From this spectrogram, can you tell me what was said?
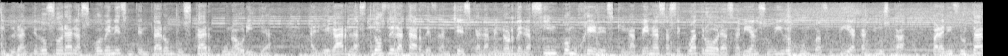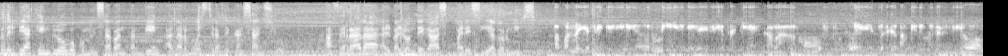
y durante dos horas las jóvenes intentaron buscar una orilla. Al llegar las 2 de la tarde, Francesca, la menor de las cinco mujeres, quien apenas hace cuatro horas habían subido junto a su tía Katiuska para disfrutar del viaje en globo, comenzaban también a dar muestras de cansancio. Aferrada al balón de gas, parecía dormirse. Cuando ella se quería ir a dormir, le decía, Francesca, vamos, sido campeón en natación.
